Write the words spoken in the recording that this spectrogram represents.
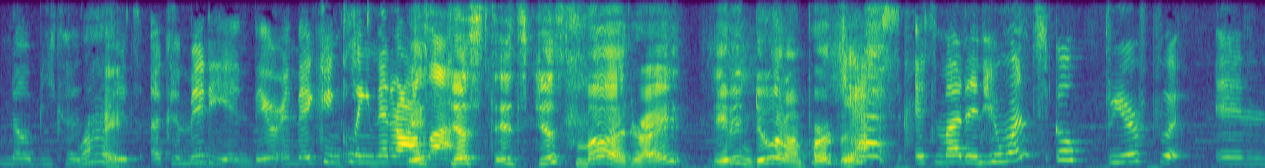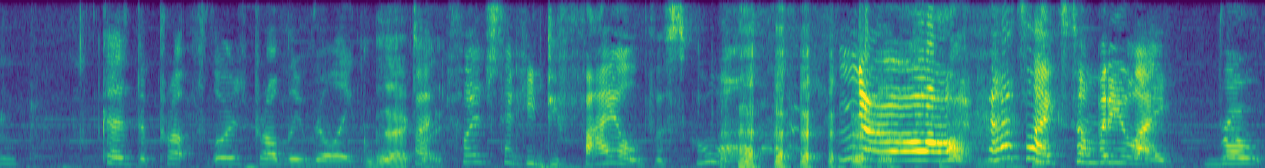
No, because Right. it's a committee in there, and they can clean it all It's up. just it's just mud, right? They didn't do it on purpose. yes, it's mud, and who wants to go barefoot in? Because the pro- floor is probably really cool. Exactly. But Filch said he defiled the school. no! That's like somebody like wrote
